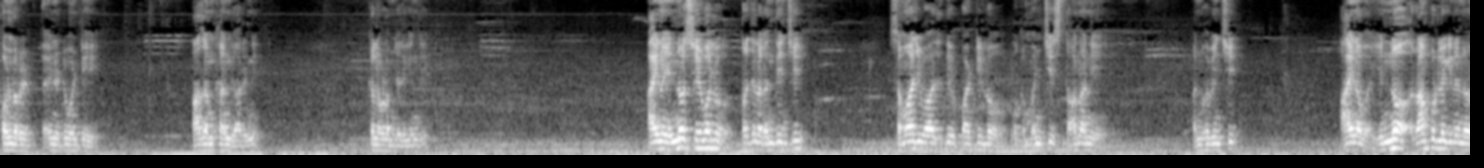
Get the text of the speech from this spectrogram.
ఫౌండర్ అయినటువంటి ఆజం ఖాన్ గారిని కలవడం జరిగింది. ఆయన ఎన్నో సేవలు ప్రజలకు అందించి సమాజ్వాదీ పార్టీలో ఒక మంచి స్థానాన్ని అనుభవించి ఆయన ఎన్నో రాంపూర్లోకి నేను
